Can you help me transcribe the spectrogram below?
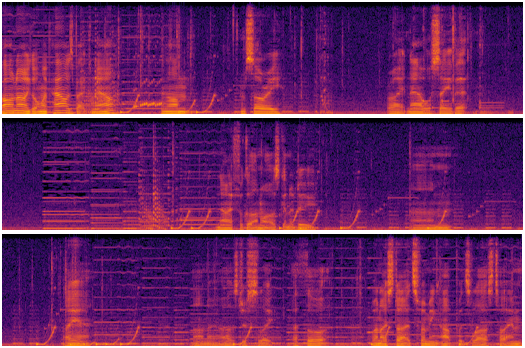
Oh no, I got all my powers back now. Hang on. I'm sorry. Right, now we'll save it. Now I've forgotten what I was going to do. Um. Oh yeah. Oh no, I was just like, I thought when I started swimming upwards last time,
